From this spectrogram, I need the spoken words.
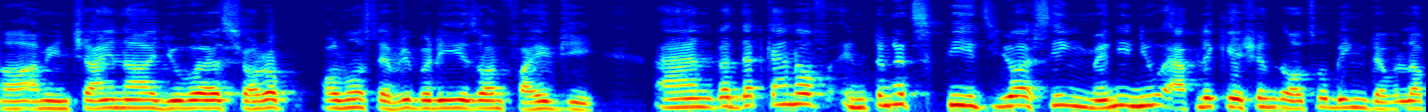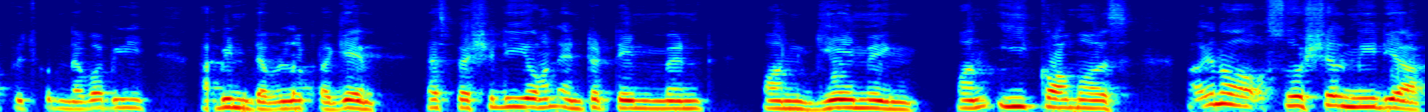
Uh, I mean, China, US, Europe, almost everybody is on 5G. And that, that kind of internet speeds, you are seeing many new applications also being developed, which could never be have been developed again, especially on entertainment, on gaming, on e-commerce, you know, social media.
